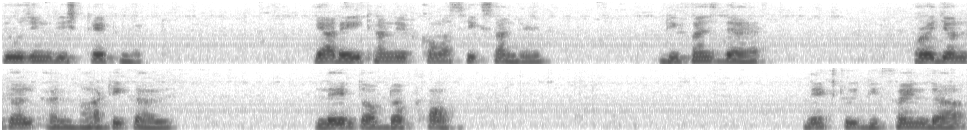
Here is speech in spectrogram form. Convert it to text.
using this statement. Here 800, 600 defines the horizontal and vertical length of the form. Next we define the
